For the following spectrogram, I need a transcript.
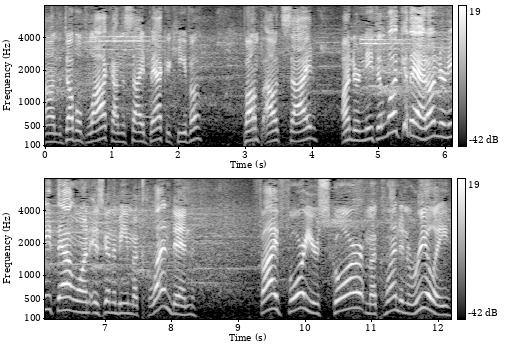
on the double block on the side back of Kiva. Bump outside. Underneath it. Look at that. Underneath that one is going to be McClendon. 5 4 your score. McClendon really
